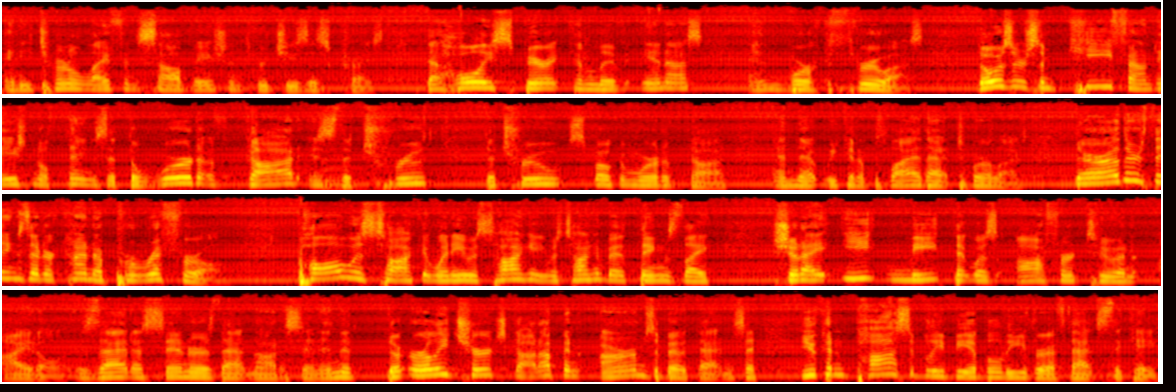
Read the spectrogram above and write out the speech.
and eternal life and salvation through Jesus Christ. That Holy Spirit can live in us and work through us. Those are some key foundational things that the Word of God is the truth the true spoken word of God, and that we can apply that to our lives. There are other things that are kind of peripheral. Paul was talking, when he was talking, he was talking about things like, should I eat meat that was offered to an idol? Is that a sin or is that not a sin? And the, the early church got up in arms about that and said, you can possibly be a believer if that's the case.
